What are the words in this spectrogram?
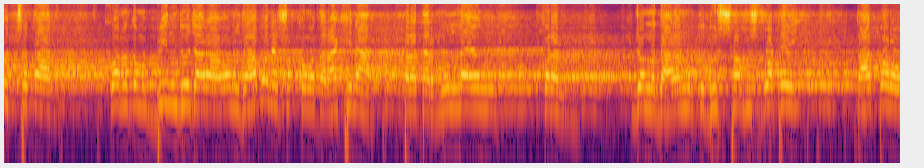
উচ্চতার কোনোতম বিন্দু যারা অনুধাবনের সক্ষমতা রাখি না, তারা তার মূল্যায়ন করার জন্য দাঁড়ানোর তো দুঃসাহস বটেই। তারপরও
